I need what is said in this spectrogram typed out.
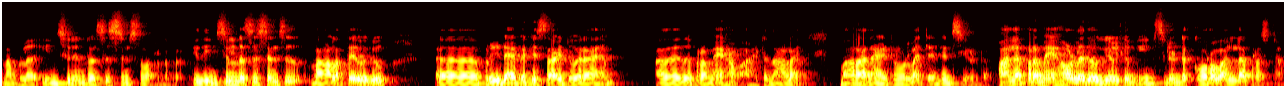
നമ്മൾ ഇൻസുലിൻ റെസിസ്റ്റൻസ് എന്ന് പറയുന്നത്. ഇത് ഇൻസുലിൻ റെസിസ്റ്റൻസ് നാളത്തെ ഒരു പ്രീ ഡയബറ്റീസ് ആയിട്ട് വരാനും അതായത് പ്രമേഹമായിട്ട് നാളെ മാറാനായിട്ടുള്ള ടെൻഡൻസി ഉണ്ട്. പല പ്രമേഹമുള്ള രോഗികൾക്കും ഇൻസുലിന്റെ കുറവല്ല പ്രശ്നം.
